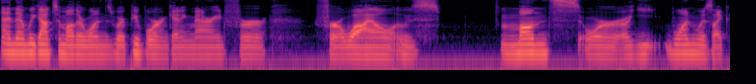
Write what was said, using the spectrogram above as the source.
and then we got some other ones where people weren't getting married for for a while. It was months or one was like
